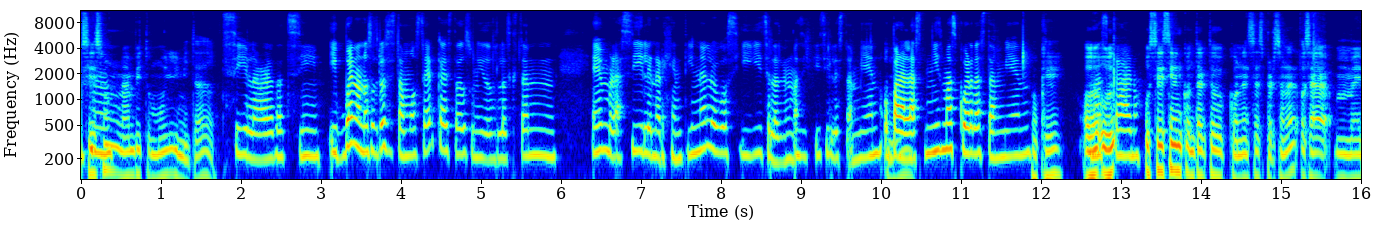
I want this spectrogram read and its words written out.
sí es un ámbito muy limitado. Sí, la verdad sí. Y bueno, nosotros estamos cerca de Estados Unidos, los que están en Brasil, en Argentina, luego sí se las ven más difíciles también. O para las mismas cuerdas también. Ok. más caro. ¿Ustedes tienen contacto con esas personas? O sea, me,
